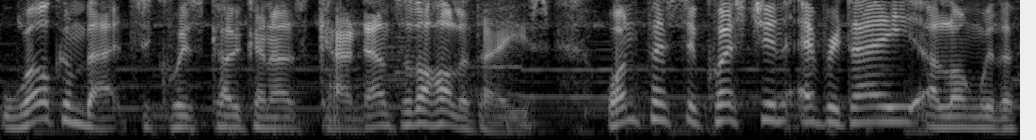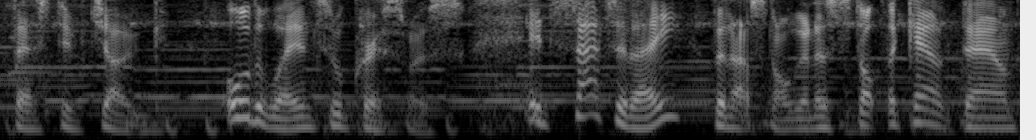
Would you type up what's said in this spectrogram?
Welcome back to Quiz Coconut's Countdown to the Holidays. One festive question every day, along with a festive joke, all the way until Christmas. It's Saturday, but that's not going to stop the countdown.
